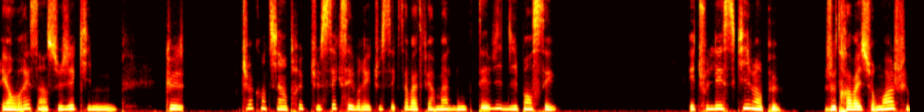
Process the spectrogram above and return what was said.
Et en vrai, c'est un sujet qui me... que tu vois, quand il y a un truc, tu sais que c'est vrai, tu sais que ça va te faire mal, donc t'évites d'y penser. Et tu l'esquives un peu. Je travaille sur moi, je fais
